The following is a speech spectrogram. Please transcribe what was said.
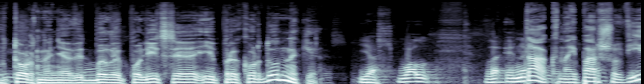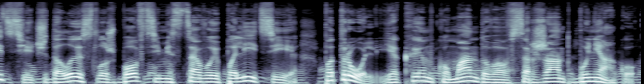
Вторгнення відбили поліція і прикордонники. Так, найпершу відсіч дали службовці місцевої поліції, патруль, яким командував сержант Буняку.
